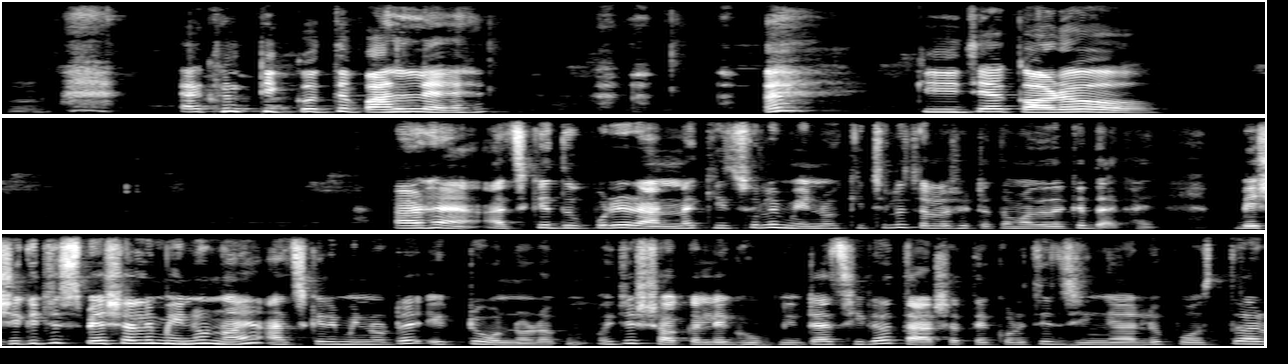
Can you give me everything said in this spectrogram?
এখন ঠিক করতে পারলে। কি যে করো। আর হ্যাঁ আজকে দুপুরে রান্না কী ছিল মেনু কী ছিল, চলো সেটা তোমাদেরকে দেখাই। বেশি কিছু স্পেশাল মেনু নয়, আজকের মেনুটা একটু অন্যরকম। ওই যে সকালে ঘুগনিটা ছিল, তার সাথে করেছে ঝিঙে আলু পোস্ত আর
